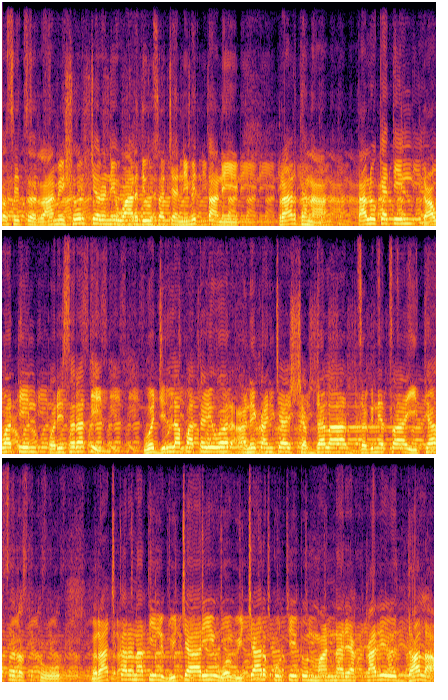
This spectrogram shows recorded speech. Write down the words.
तसेच रामेश्वर चरणी वाढदिवसाच्या निमित्ताने प्रार्थना तालुक्यातील गावातील परिसरातील व जिल्हा पातळीवर अनेकांच्या शब्दाला जगण्याचा इतिहास रचतो. राजकारणातील विचारी व विचार कृतीतून मांडणाऱ्या कार्ययुद्धाला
